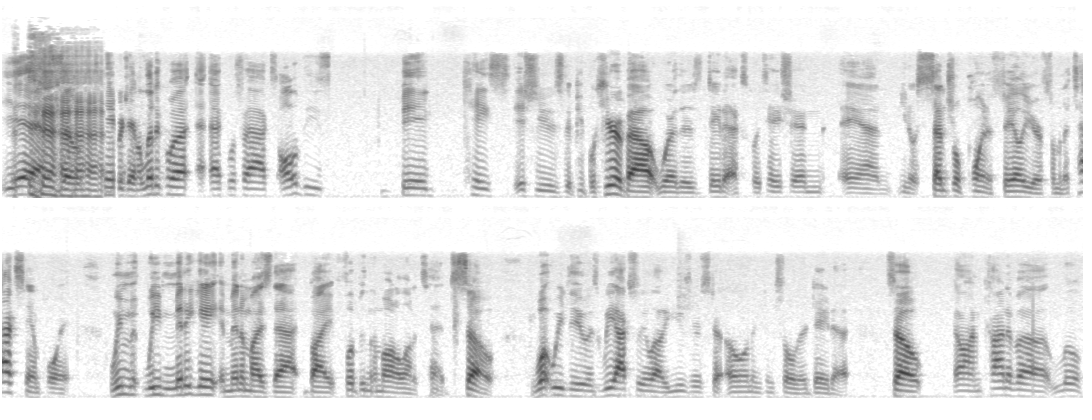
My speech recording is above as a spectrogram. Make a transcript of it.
yeah, so Cambridge Analytica, Equifax, all of these big case issues that people hear about where there's data exploitation and you know central point of failure from an attack standpoint we, we mitigate and minimize that by flipping the model on its head. So what we do is we actually allow users to own and control their data. So on kind of a little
